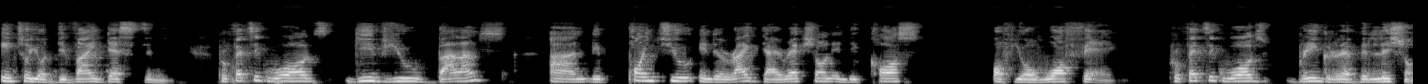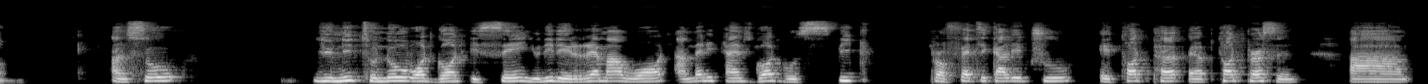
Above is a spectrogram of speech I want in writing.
into your divine destiny. Prophetic words give you balance and they point you in the right direction in the course of your warfare. Prophetic words bring revelation. And so you need to know what God is saying. You need a Rhema word. And many times God will speak prophetically through a third, per, uh, third person um,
